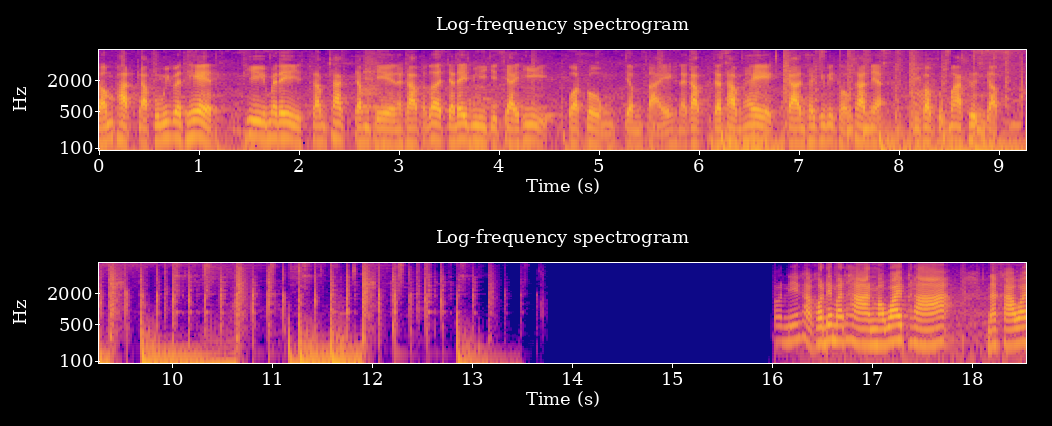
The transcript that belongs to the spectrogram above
สัมผัสกับภูมิประเทศที่ไม่ได้ซ้ำชักจำเจนะครับ แล้วก็จะได้มีจิตใจที่ปลอดโปร่งแจ่มใสนะครับ จะทำให้การใช้ชีวิตของท่านเนี่ยมีความสุขมากขึ้นครับ วันนี้ค่ะเขาได้มาทานมาไหว้พระนะคะไหว้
